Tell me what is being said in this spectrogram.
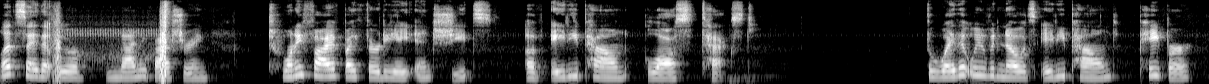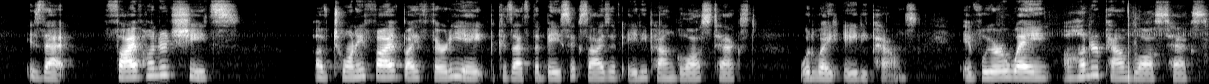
let's say that we were manufacturing 25 by 38 inch sheets of 80 pound gloss text. The way that we would know it's 80 pound paper is that 500 sheets of 25 by 38, because that's the basic size of 80 pound gloss text, would weigh 80 pounds. If we were weighing 100 pound gloss text,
